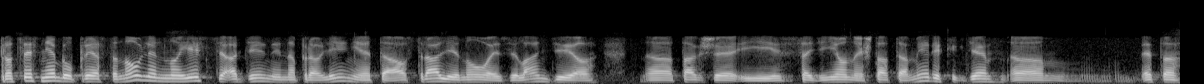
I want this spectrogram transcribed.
Процесс не был приостановлен, но есть отдельные направления. Это Австралия, Новая Зеландия, э, также и Соединенные Штаты Америки, где э, это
